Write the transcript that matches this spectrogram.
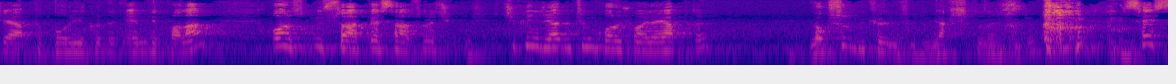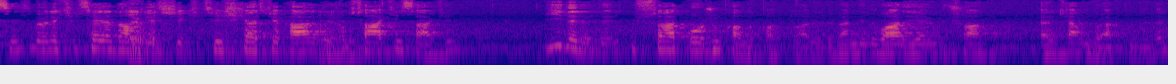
şey yaptık, boruyu kırdık, emdik falan. 3 saat, 5 saat sonra çıkmış. Çıkınca bütün konuşmayla yaptı. Yoksul bir köylüsüydü, yakışıklı bir çocuk. Sessiz, böyle kimseyle dalga Evet. geçecek, kimseyi şikayet edecek hali de yok. Sakin sakin. İyi de dedi, 3 saat borcum kaldı patrona dedi. Ben dedi var diye 3 saat erken bıraktım dedi.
